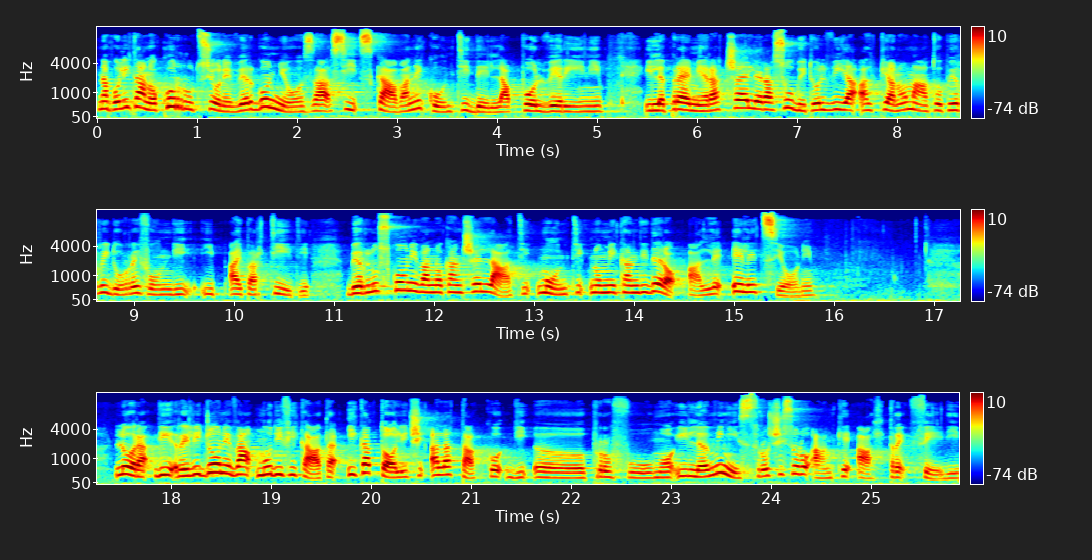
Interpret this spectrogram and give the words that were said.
Napolitano, corruzione vergognosa, si scava nei conti della Polverini. Il Premier accelera subito il via al piano amato per ridurre i fondi ai partiti. Berlusconi vanno cancellati, Monti non mi candiderò alle elezioni. L'ora di religione va modificata, i cattolici all'attacco di eh, Profumo, il ministro ci sono anche altre fedi.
